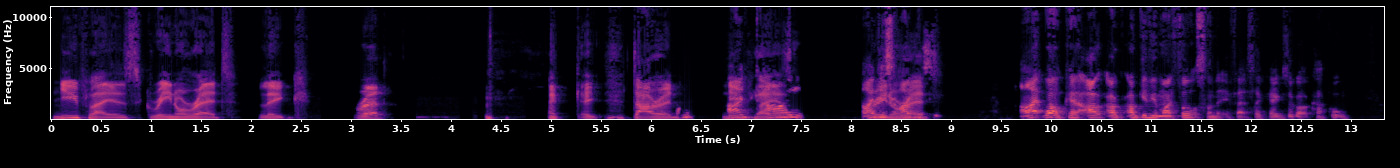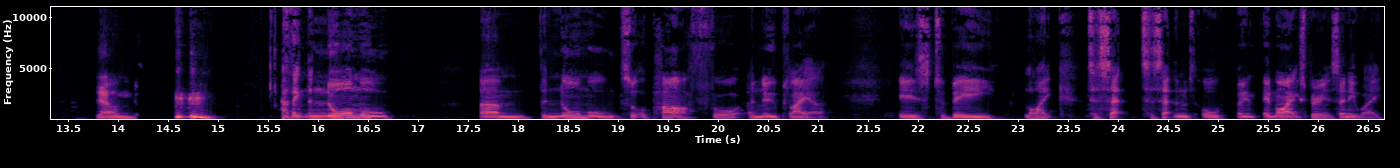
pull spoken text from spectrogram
new players, green or red? Luke, red. okay, Darren, new I, players, I, I green just, or red? I just, I well, can, I'll, I'll, give you my thoughts on it if that's okay, because I've got a couple. Yeah. Um, I think the normal, um, the normal sort of path for a new player is to be like to set to set them, or in my experience anyway,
